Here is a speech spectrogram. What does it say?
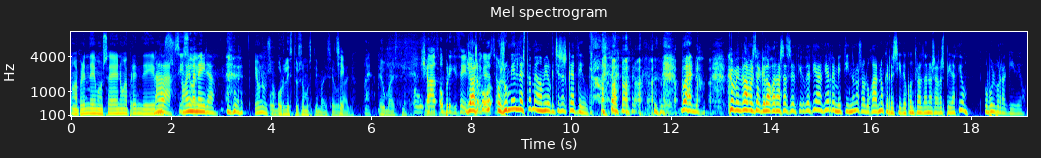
Non aprendemos, eh, non aprendemos. Nada, sí, non hai maneira. Eu non son. Os listos somos ti máis, eu, sí. Naya. Bueno. Eu máis ti. O, va, o preguiceiro. Os, os humildes tamén, amigo, que che esqueceu. bueno, comenzamos xa que logo a nosa sección de ciencia remitíndonos ao lugar no que reside o control da nosa respiración, o bulbo raquídeo.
